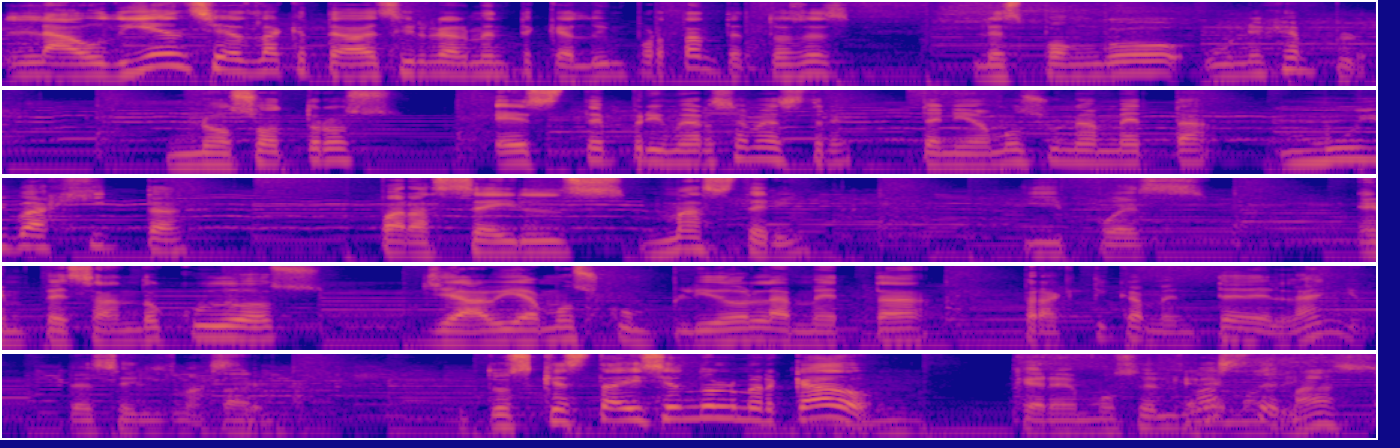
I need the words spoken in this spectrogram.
la audiencia es la que te va a decir realmente qué es lo importante. Entonces, les pongo un ejemplo. Nosotros este primer semestre teníamos una meta muy bajita para Sales Mastery y pues empezando Q2 ya habíamos cumplido la meta prácticamente del año de Sales Mastery. Entonces, ¿qué está diciendo el mercado? Queremos Sales Queremos Mastery. más.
